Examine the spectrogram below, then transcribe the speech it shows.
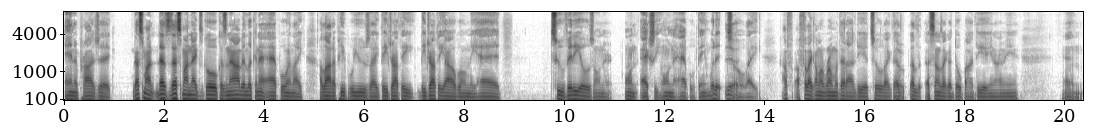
and a project. That's my that's that's my next goal because now I've been looking at Apple and like a lot of people use like they drop they they drop the album they add two videos on there on actually on the Apple thing with it. Yeah. So like I, f- I feel like I'm gonna run with that idea too. Like that, that that sounds like a dope idea. You know what I mean? And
